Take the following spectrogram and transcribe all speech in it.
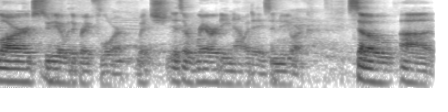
large studio with a great floor, which is a rarity nowadays in New York. So, uh,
